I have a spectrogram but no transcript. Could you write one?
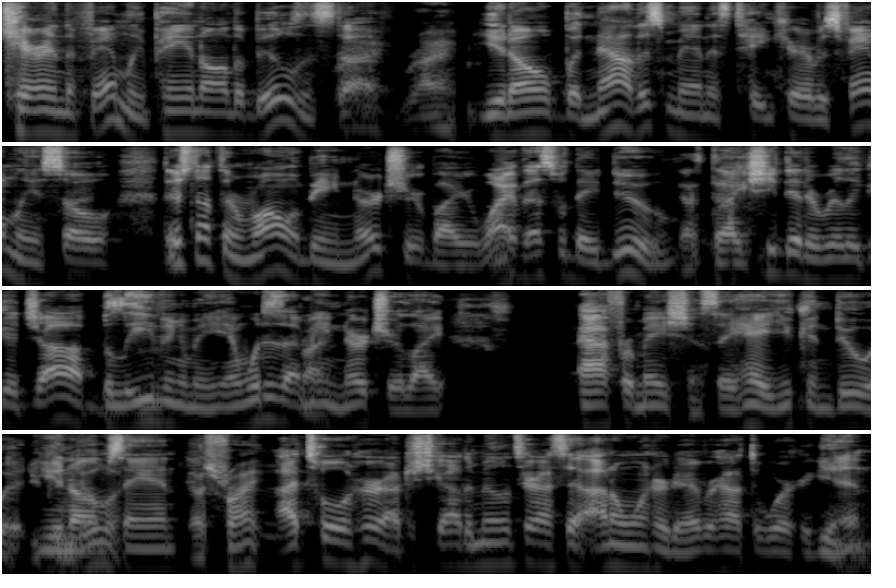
carrying the family, paying all the bills and stuff. Right. Right. You know, but now this man is taking care of his family, and so there's nothing wrong with being nurtured by your wife. That's what they do. That's like she did a really good job believing in me. And what does that Right. mean? Nurture, like affirmation. Say, hey, you can do it. You You, know what I'm it. saying? That's right. I told her after she got out of the military, I said I don't want her to ever have to work again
